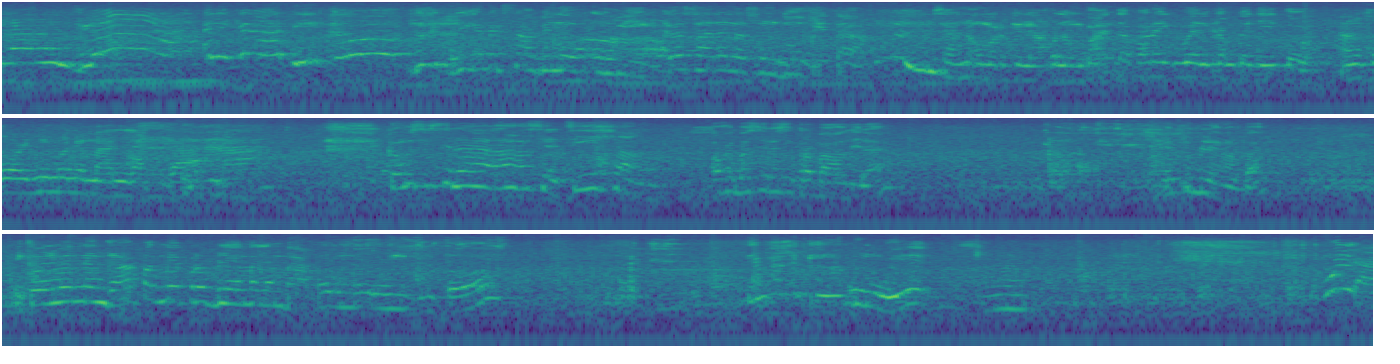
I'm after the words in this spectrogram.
Langga! Halika nga dito! Bakit di ka nagsabi na uuwi ka? Sana nasundo kita. Sana umarkin ako ng banda para i-welcome ka dito. Ang corny mo naman, langga, ha? Kamusta sila, ah, Seth? Si Shang? Okay ba sila sa trabaho nila? May problema ba? Ikaw naman, langga, pag may problema lang ba ako umuwi dito? Eh, bakit ka na umuwi? Hmm. Wala.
